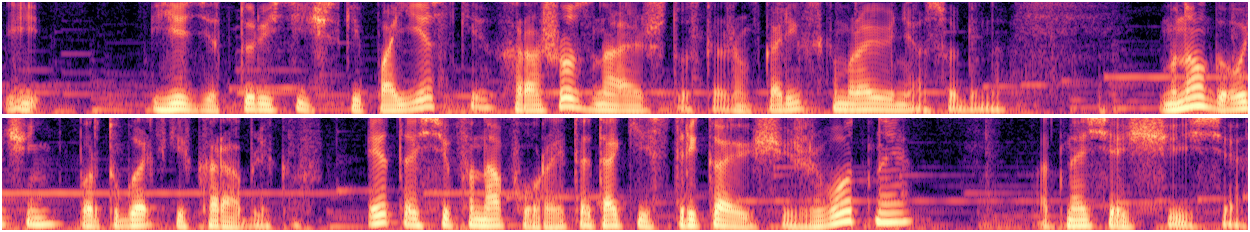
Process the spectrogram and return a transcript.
и ездит в туристические поездки, хорошо знают, что, скажем, в Карибском районе особенно, много очень португальских корабликов. Это сифонофоры, это такие стрекающие животные, относящиеся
